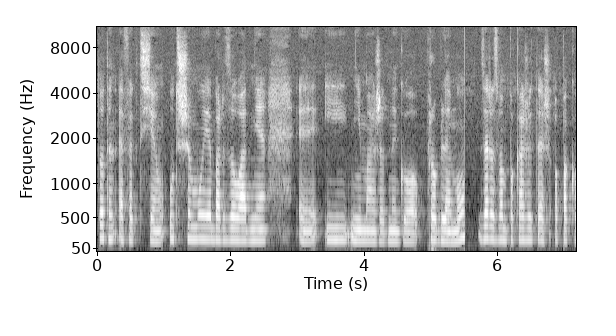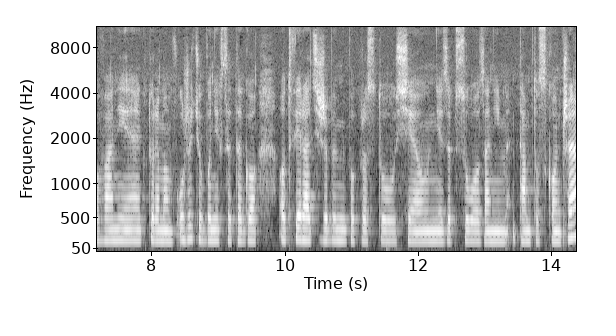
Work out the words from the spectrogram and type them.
to ten efekt się utrzymuje bardzo ładnie y, i nie ma żadnego problemu. Zaraz Wam pokażę też opakowanie, które mam w użyciu, bo nie chcę tego otwierać, żeby mi po prostu się nie zepsuło, zanim tamto skończę.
